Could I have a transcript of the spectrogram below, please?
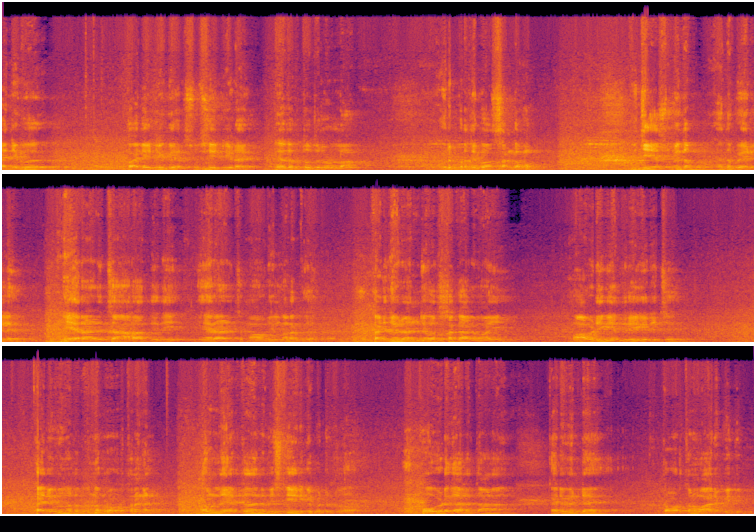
കനിവ് പാലിയേറ്റീവ് കെയർ സൊസൈറ്റിയുടെ നേതൃത്വത്തിലുള്ള ഒരു പ്രതിഭാ സംഗമം. വിജയസ്മിതം എന്ന പേരിൽ ഞായറാഴ്ച ആറാം തീയതി ഞായറാഴ്ച മാവടിയിൽ നടക്കുക. കഴിഞ്ഞ ഒരു അഞ്ച് വർഷക്കാലമായി മാവടി കേന്ദ്രീകരിച്ച് കനിവ് നടത്തുന്ന പ്രവർത്തനങ്ങൾ നമ്മൾ നേരത്തെ തന്നെ വിശദീകരിക്കപ്പെട്ടിട്ടുള്ളത് കോവിഡ് കാലത്താണ് കനിവിന്റെ പ്രവർത്തനം ആരംഭിക്കുന്നത്.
